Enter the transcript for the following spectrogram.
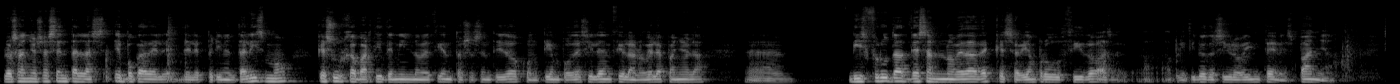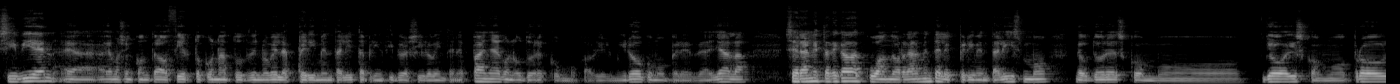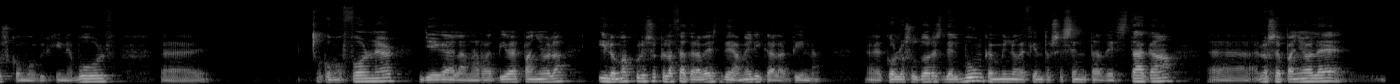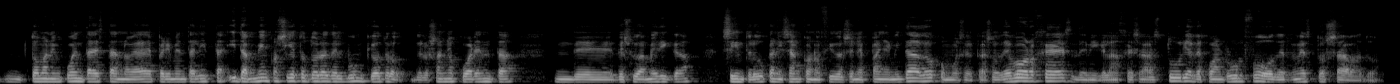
los años 60 en la época del, experimentalismo, que surge a partir de 1962 con Tiempo de Silencio, la novela española eh, disfruta de esas novedades que se habían producido a, principios del siglo XX en España. Si bien eh, habíamos encontrado cierto conato de novela experimentalista a principios del siglo XX en España, con autores como Gabriel Miró, como Pérez de Ayala, será en esta década cuando realmente el experimentalismo de autores como Joyce, como Proust, como Virginia Woolf, eh, como Faulkner llega a la narrativa española y lo más curioso es que lo hace a través de América Latina. Eh, con los autores del boom, que en 1960 destaca, eh, los españoles toman en cuenta estas novedades experimentalistas y también consigue estos autores del boom que otros de los años 40 de, de, Sudamérica se introduzcan y sean conocidos en España imitados, como es el caso de Borges, de Miguel Ángel Asturias, de Juan Rulfo o de Ernesto Sábato.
